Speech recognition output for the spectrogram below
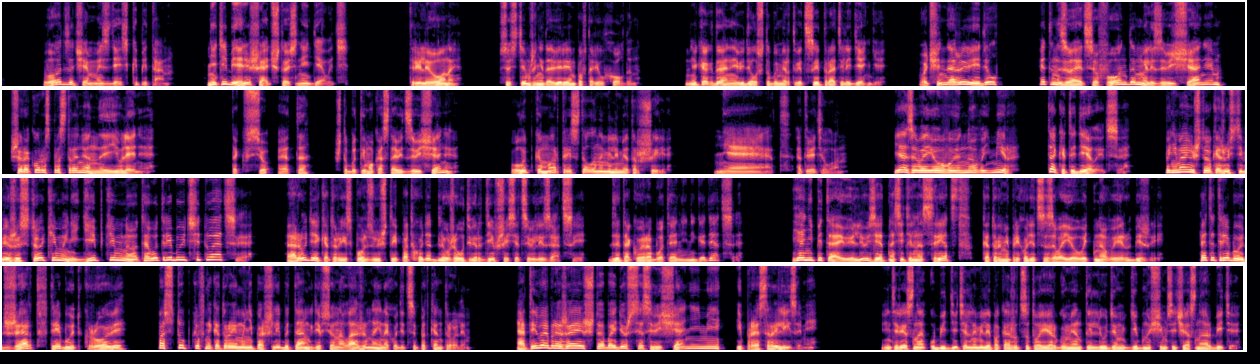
Вот зачем мы здесь, капитан. Не тебе решать, что с ней делать. Триллионы? Все с тем же недоверием повторил Холден. Никогда не видел, чтобы мертвецы тратили деньги. Очень даже видел. Это называется фондом или завещанием. Широко распространенное явление. Так все это, чтобы ты мог оставить завещание? Улыбка Мартри стала на миллиметр шире. «Нет», — ответил он. «Я завоевываю новый мир. Так это делается. Понимаю, что кажусь тебе жестоким и негибким, но того требует ситуация. Орудия, которые используешь ты, подходят для уже утвердившейся цивилизации. Для такой работы они не годятся. Я не питаю иллюзий относительно средств, которыми приходится завоевывать новые рубежи. Это требует жертв, требует крови, поступков, на которые мы не пошли бы там, где все налажено и находится под контролем. А ты воображаешь, что обойдешься совещаниями и пресс-релизами. Интересно, убедительными ли покажутся твои аргументы людям, гибнущим сейчас на орбите?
